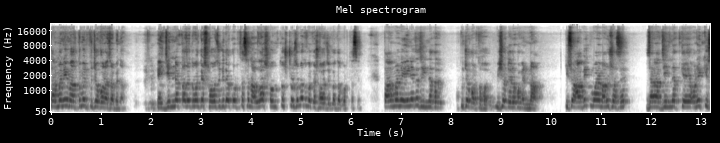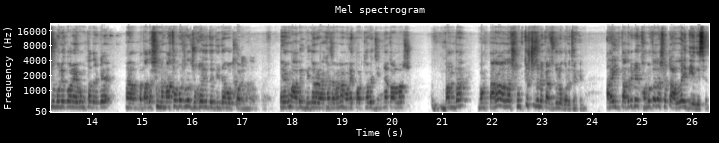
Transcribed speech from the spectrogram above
তার মানে এই মাধ্যমের পুজো করা যাবে না। এই জিন্নাতটা যে তোমাকে সহযোগিতা করতেছেন আল্লাহ সন্তুষ্টর জন্য তোমাকে সহযোগিতা করতেছেন। তার মানে এই না যে জিন্নাতের পুজো করতে হবে বিষয়টা এরকমের না। কিছু আবেগময় মানুষ আছে যারা জিন্নাতকে অনেক কিছু মনে করে এবং তাদেরকে তাদের সামনে মাথা পর্যন্ত ঝুঁকাই দিতে দ্বিধাবোধ করে না। এরকম আবেগ ভিতরে রাখা যাবে না মনে করতে হবে জিন্নাত আল্লাহর বান্দা এবং তারাও আল্লাহর সন্তুষ্টির জন্য কাজগুলো করে থাকেন। আর এই তাদেরকে ক্ষমতাটা সেটা আল্লাহ দিয়ে দিয়েছেন।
